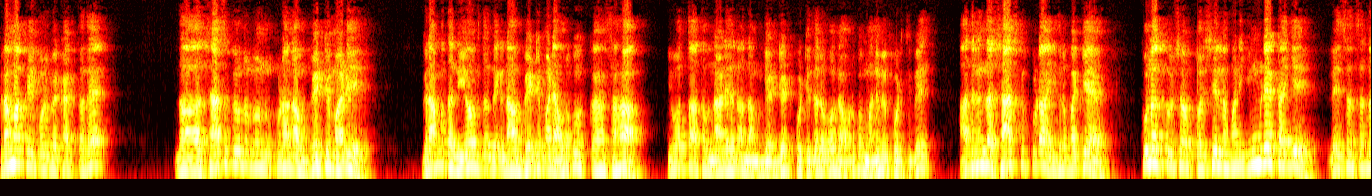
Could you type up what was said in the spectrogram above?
ಕ್ರಮ ಕೈಗೊಳ್ಬೇಕಾಗ್ತದೆ. ಶಾಸಕರನ್ನು ಕೂಡ ನಾವು ಭೇಟಿ ಮಾಡಿ ಗ್ರಾಮದ ನಿಯೋಗದೊಂದಿಗೆ ನಾವು ಭೇಟಿ ಮಾಡಿ ಅವ್ರಿಗೂ ಸಹ ಇವತ್ತು ಅಥವಾ ನಾಳೆ ಏನೋ ನಮ್ಗೆ ಡೇಟ್ ಕೊಟ್ಟಿದ್ದಾರೆ. ಹೋಗಿ ಅವ್ರಿಗೂ ಮನವಿ ಕೊಡ್ತೀವಿ. ಆದ್ರಿಂದ ಶಾಸಕರು ಕೂಡ ಇದ್ರ ಬಗ್ಗೆ ಕುಲಕೋಶ ಪರಿಶೀಲನೆ ಮಾಡಿ ಇಮಿಡಿಯೇಟ್ ಆಗಿ ಲೈಸೆನ್ಸ್ ಅನ್ನ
